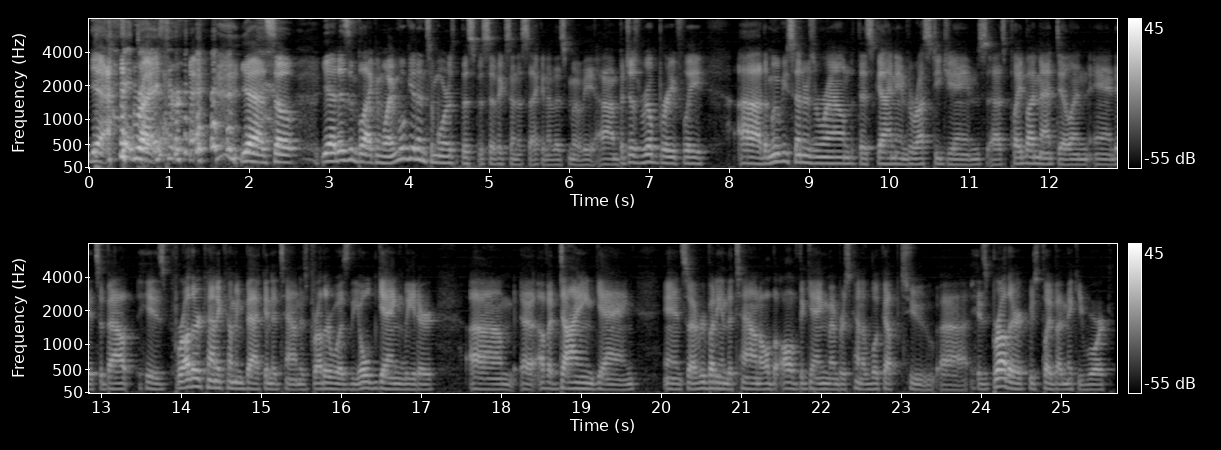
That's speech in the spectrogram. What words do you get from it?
yeah, right, right, yeah. So yeah, it is in black and white. We'll get into more of the specifics in a second of this movie, um, but just real briefly. Uh, the movie centers around this guy named Rusty James. Uh, it's played by Matt Dillon, and it's about his brother kind of coming back into town. His brother was the old gang leader um, uh, of a dying gang, and so everybody in the town, all the all of the gang members, kind of look up to uh, his brother, who's played by Mickey Rourke.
